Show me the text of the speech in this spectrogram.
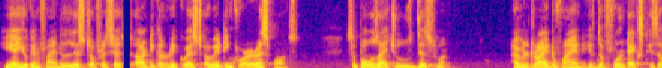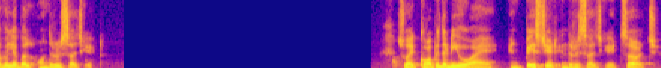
here you can find a list of research article requests awaiting for a response. Suppose I choose this one. I will try to find if the full text is available on the ResearchGate. So I copy the DOI and paste it in the ResearchGate search.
